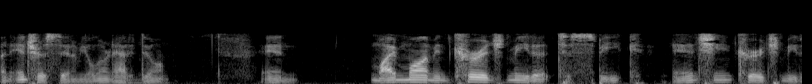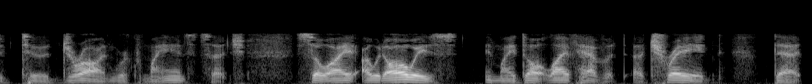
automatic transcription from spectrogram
an interest in them. You'll learn how to do them. And my mom encouraged me to to speak and she encouraged me to, to draw and work with my hands and such. So I, I would always, in my adult life, have a, a trade that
